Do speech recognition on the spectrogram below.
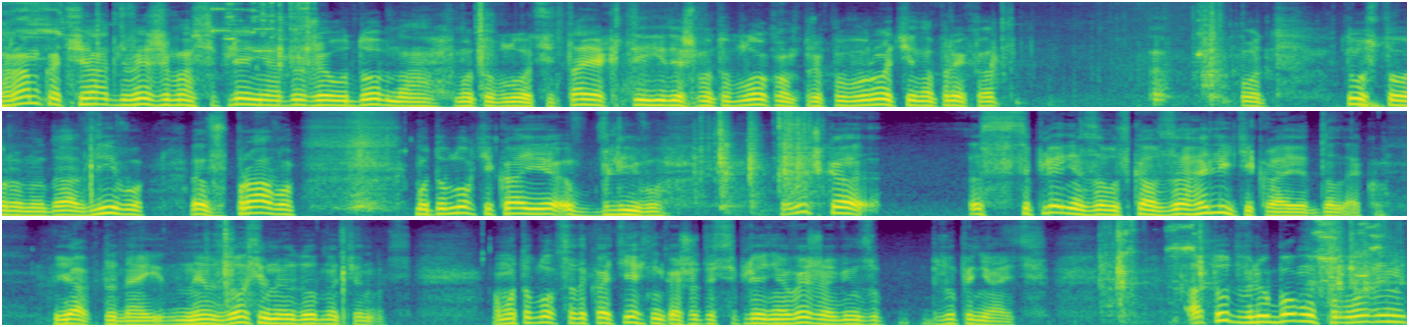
Рамка ця движима сцеплення дуже удобна в мотоблоці. Так як ти їдеш мотоблоком при повороті, наприклад, от в ту сторону, да, вліво, е, вправо, мотоблок тікає вліво. Ручка сцеплення заводська взагалі тікає далеко. Як до неї? Не зовсім неудобно тягнутися. А мотоблок це така техніка, що ти сцеплення вижав, він зупиняється. А тут в будь-якому положенні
